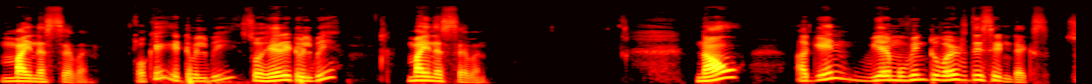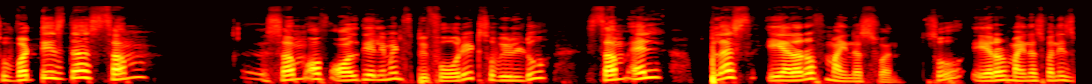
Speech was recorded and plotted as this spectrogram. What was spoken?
minus 7. Okay. It will be, so here it will be minus 7. Now again we are moving towards this index. So what is the sum sum of all the elements before it. So we will do sum L plus ARR of minus 1. So ARR of minus 1 is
